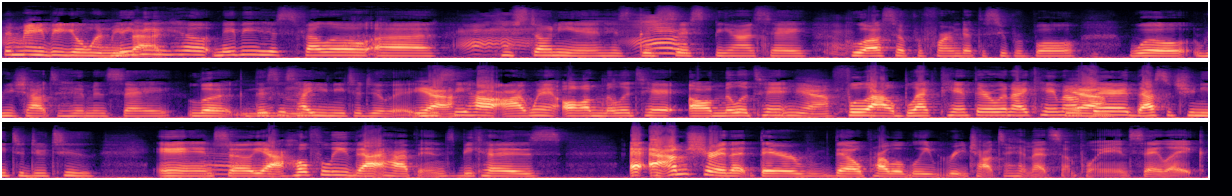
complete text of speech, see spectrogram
then maybe you'll win me Maybe back. he'll maybe his fellow uh, Houstonian, his good sis Beyonce, who also performed at the Super Bowl, will reach out to him and say, "Look, this is how you need to do it. Yeah. You see how I went all military, all militant, Yeah. full out Black Panther when I came out there. That's what you need to do too." And so, yeah, hopefully that happens because I- I'm sure that they're they'll probably reach out to him at some point and say like,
